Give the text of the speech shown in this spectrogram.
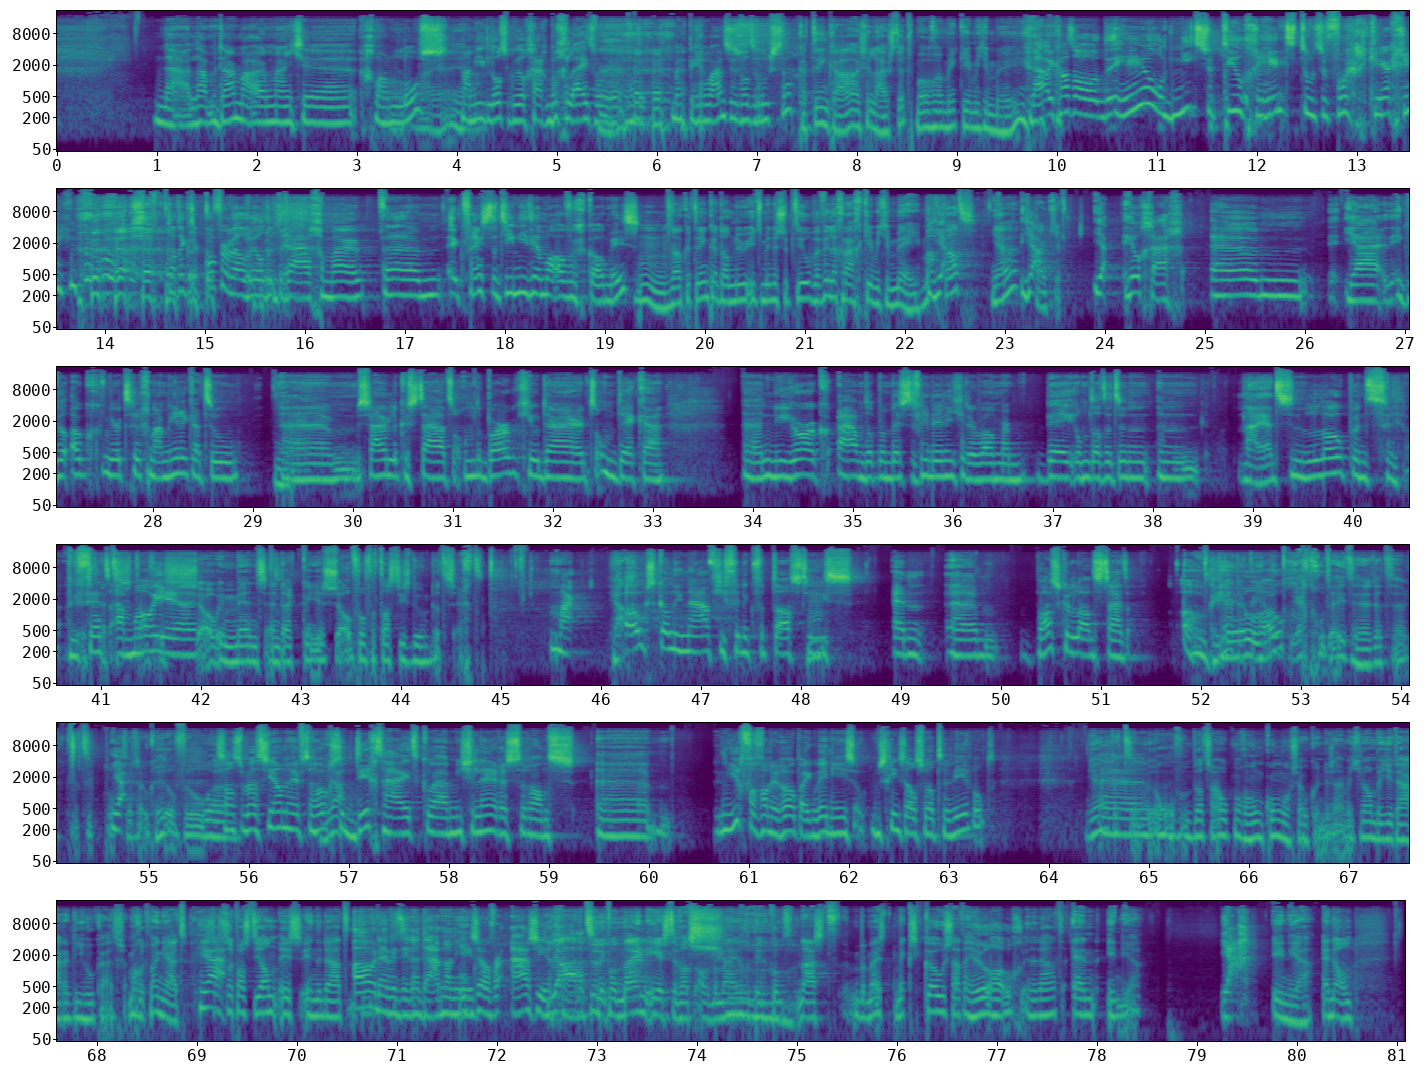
nou, laat me daar maar een maandje gewoon los. nou ja, ja. Nou, niet los, ik wil graag begeleid worden. Want ik, mijn Peruaans is wat roestig. Katinka, als je luistert, mogen we een keer met je mee? Nou, ik had al heel niet subtiel gehint toen ze vorige keer ging. dat ik de koffer wel wilde dragen. Maar ehm, ik vrees dat die niet helemaal overgekomen is. Hmm, nou, Katinka, dan nu iets minder subtiel. We willen graag een keer met je mee. Mag Ja. dat? Ja? Ja. Dank je. Ja, heel graag. Ehm, ja, ik wil ook weer terug naar Amerika toe. Ja. Ehm, zuidelijke staten om de barbecue daar te ontdekken. Eh, New York, A, omdat mijn beste vriendinnetje er woont. Maar B, omdat het een, een, nou ja, het is een lopend buffet aan mooie... is zo immens en daar kun je zoveel fantastisch doen. Dat is echt... Maar Ja. ook Scandinavië vind ik fantastisch. En ehm Baskeland staat ook Ja, daar heel kun je hoog. ook echt goed eten. Dat, eh, dat klopt. Ja. Er is ook heel veel... eh, San Sebastian heeft de hoogste Ja. dichtheid qua Michelin-restaurants. eh, in ieder geval van Europa. Ik weet niet eens, misschien zelfs wel ter wereld. ja, dat, of dat zou ook nog Hongkong of zo kunnen zijn. Weet je wel, een beetje daar die hoek uit. Maar goed, maakt niet uit. Ja. San Sebastian is inderdaad... Oh, dan hebben we het inderdaad nog niet eens over Azië Ja, gehad. natuurlijk. Want mijn eerste, wat als bij mij altijd binnenkomt, naast bij mij Mexico staat er heel hoog inderdaad. En India. Ja, India. En dan,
